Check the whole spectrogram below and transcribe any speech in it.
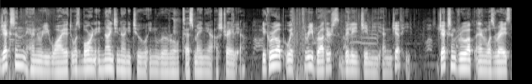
Jackson Henry Wyatt was born in 1992 in rural Tasmania, Australia. He grew up with three brothers, Billy, Jimmy and Jeffy. Jackson grew up and was raised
